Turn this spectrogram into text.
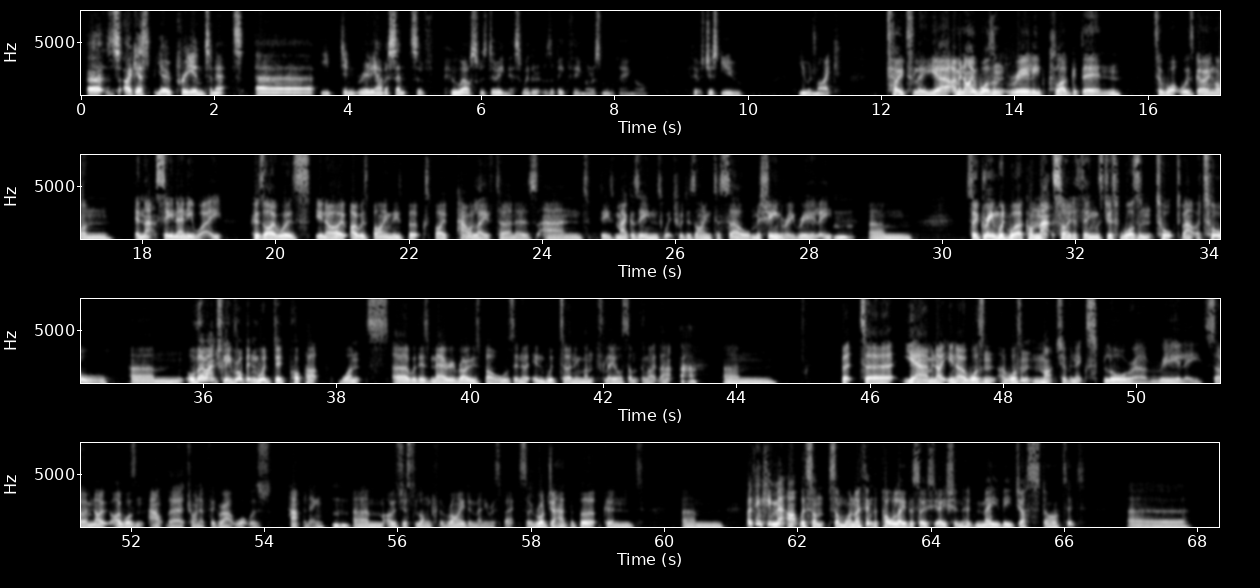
Uh, so I guess you know, pre-internet, uh, you didn't really have a sense of who else was doing this, whether it was a big thing or a small thing, or if it was just you, you and Mike. Totally, yeah. I mean, I wasn't really plugged in to what was going on in that scene anyway, because I was, you know, I, I was buying these books by power lathe turners and these magazines which were designed to sell machinery, really. Mm. Um, so Greenwood work on that side of things just wasn't talked about at all. Um, although actually Robin Wood did pop up once uh, with his Mary Rose bowls in a, in Wood Turning Monthly or something like that. Uh-huh. Um, but uh, yeah, I mean, I you know, I wasn't I wasn't much of an explorer really. So I mean, I, I wasn't out there trying to figure out what was happening. Mhm. Um, I was just along for the ride in many respects. So Roger had the book, and um, I think he met up with some someone. I think the Pole Lathe Association had maybe just started. Uh,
